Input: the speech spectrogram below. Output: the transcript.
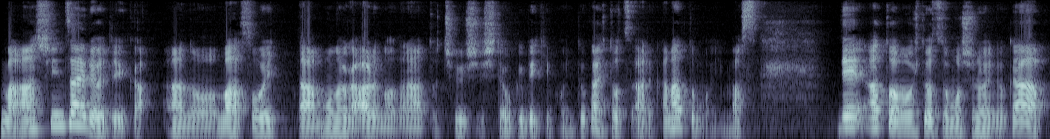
まあ、安心材料というか、あの、まあ、そういったものがあるのだなと注視しておくべきポイントが一つあるかなと思います。で、あとはもう一つ面白いのが、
